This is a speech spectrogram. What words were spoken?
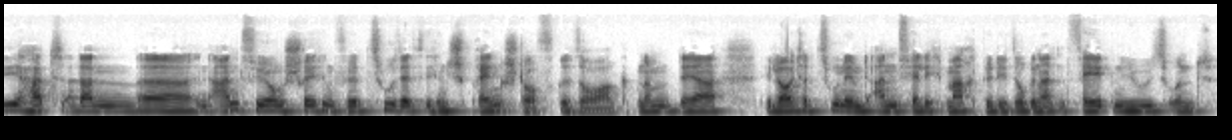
Die hat dann äh, in Anführungsstrichen für zusätzlichen Sprengstoff gesorgt, ne, der die Leute zunehmend anfällig macht für die sogenannten Fake News und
